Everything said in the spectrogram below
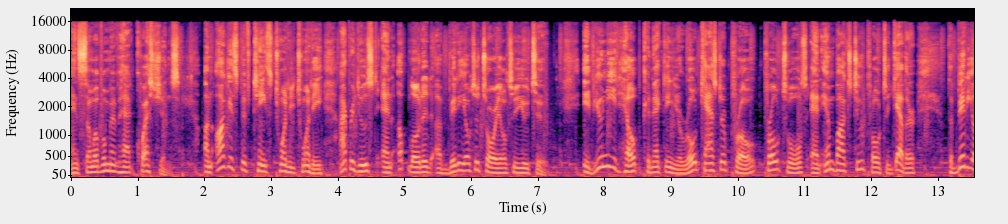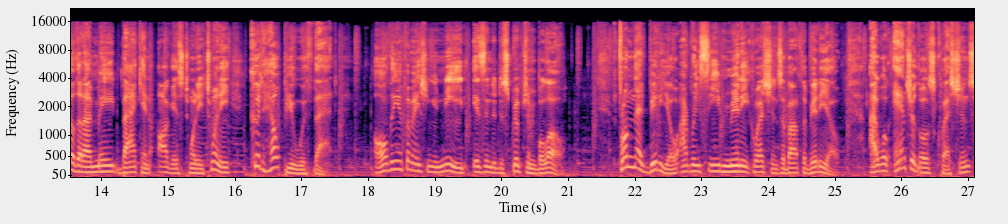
and some of them have had questions. On August 15th, 2020, I produced and uploaded a video tutorial to YouTube. If you need help connecting your Rodecaster Pro, Pro Tools, and Mbox 2 Pro together, the video that I made back in August 2020 could help you with that. All the information you need is in the description below. From that video, I received many questions about the video. I will answer those questions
